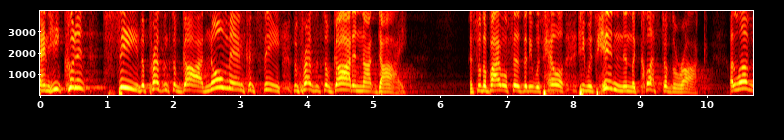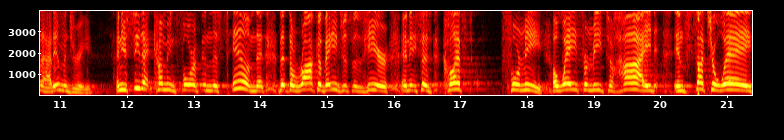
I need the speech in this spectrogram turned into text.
And he couldn't see the presence of God. No man could see the presence of God and not die. And so the Bible says that he was held, he was hidden in the cleft of the rock. I love that imagery. And you see that coming forth in this hymn that, that the rock of ages is here. And he says, cleft for me, a way for me to hide in such a way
